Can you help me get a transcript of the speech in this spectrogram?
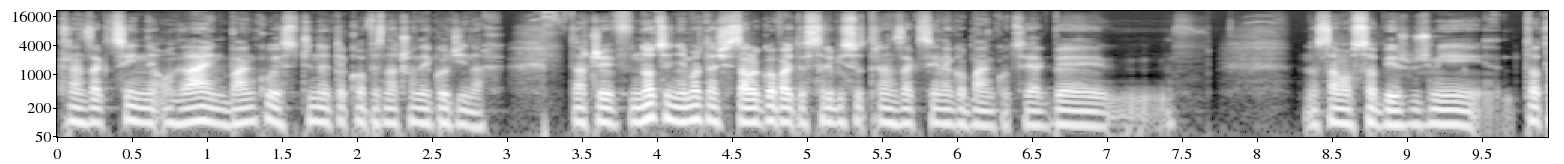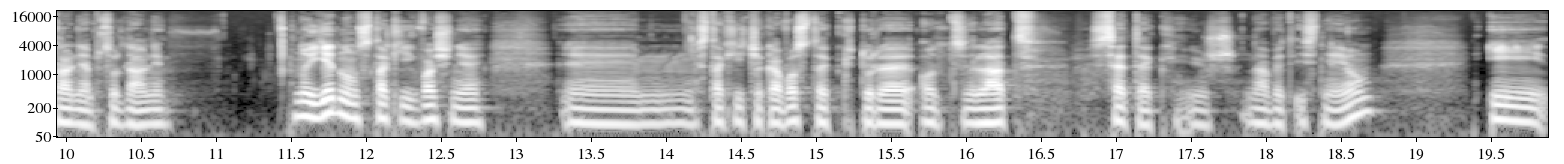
transakcyjny online banku jest czynny tylko o wyznaczonych godzinach. Znaczy, w nocy nie można się zalogować do serwisu transakcyjnego banku, co jakby no samo w sobie już brzmi totalnie absurdalnie. No i jedną z takich właśnie z takich ciekawostek, które od lat setek już nawet istnieją i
